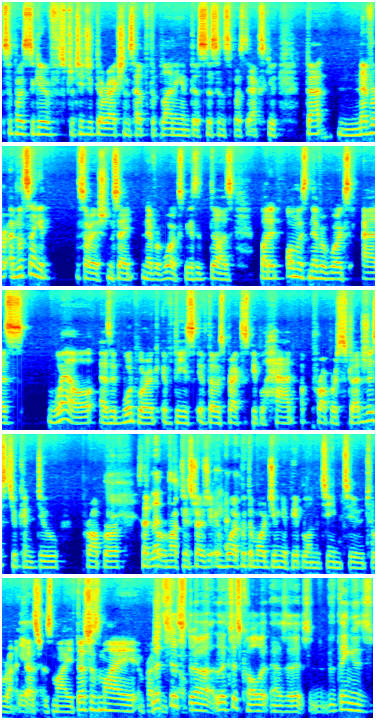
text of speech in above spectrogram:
supposed to give strategic directions, help with the planning, and the assistant's supposed to execute. That never, I'm not saying it, sorry, I shouldn't say it never works because it does, but it almost never works as well as it would work if these if those practice people had a proper strategist who can do proper set Let's, proper marketing strategy and work with the more junior people on the team to to run it. Yeah. That's just my that's just my impression. Let's just uh, let's just call it as it is. The thing is,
